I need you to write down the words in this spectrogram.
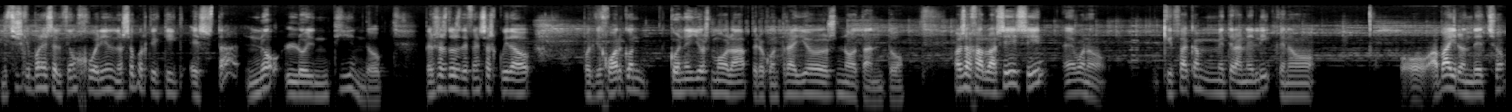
De hecho, es que pone selección juvenil. No sé por qué Kik está. No lo entiendo. Pero esos dos defensas, cuidado. Porque jugar con, con ellos mola, pero contra ellos no tanto. Vamos a dejarlo así, sí. Eh, bueno, quizá meter a Nelly, que no... O a Byron, de hecho.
